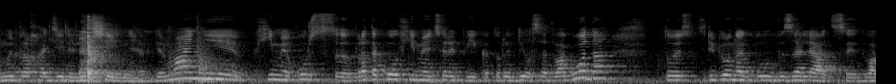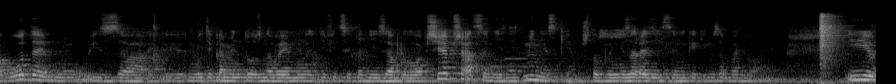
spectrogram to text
Мы проходили лечение в Германии, химия, курс, э, протокол химиотерапии, который длился два года. То есть ребенок был в изоляции два года, ему из-за э, медикаментозного иммунодефицита нельзя было вообще общаться ни с детьми, ни с кем, чтобы не заразиться никаким заболеванием. И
